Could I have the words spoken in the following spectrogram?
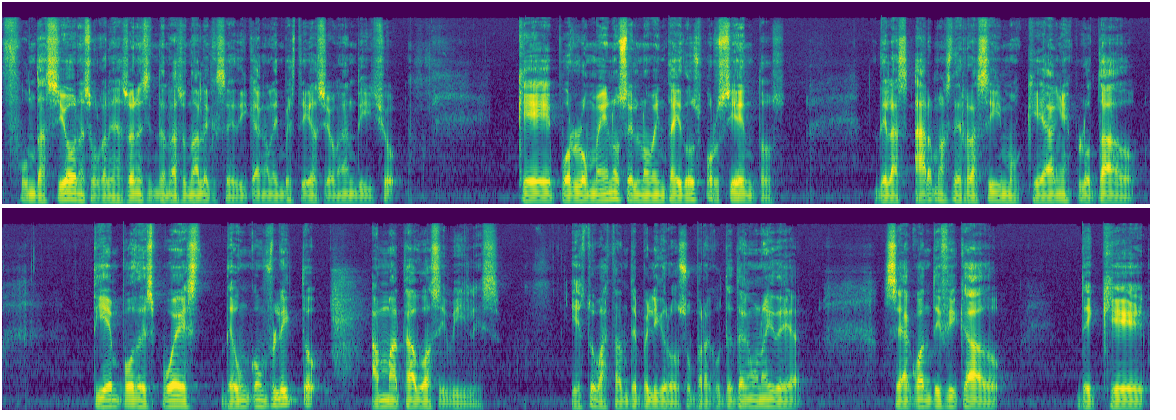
fundaciones, organizaciones internacionales que se dedican a la investigación han dicho que por lo menos el 92% de las armas de racimo que han explotado tiempo después de un conflicto han matado a civiles. Y esto es bastante peligroso. Para que usted tenga una idea, se ha cuantificado de que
